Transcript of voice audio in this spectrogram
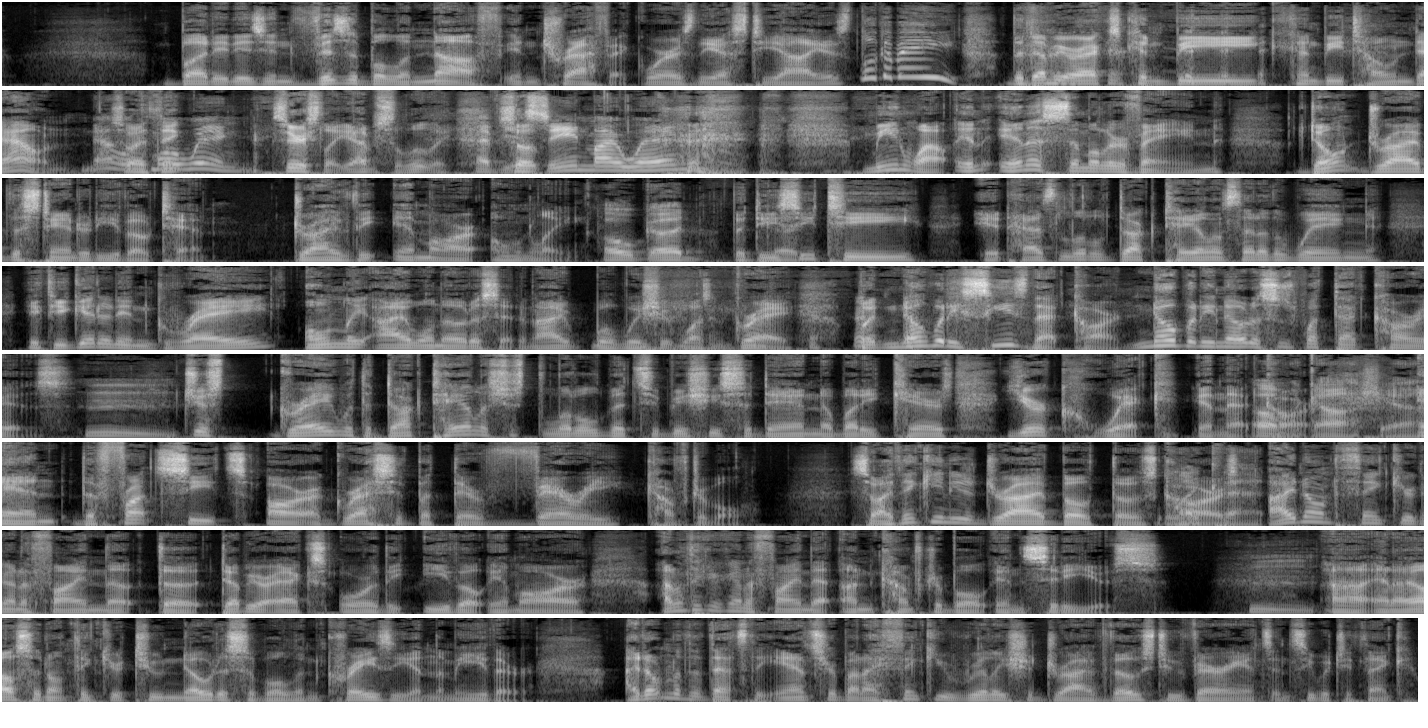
But it is invisible enough in traffic, whereas the STI is look at me. The WRX can be can be toned down. Now so I think more wing. seriously, absolutely. Have so, you seen my wing? Meanwhile, in, in a similar vein, don't drive the standard Evo 10. Drive the MR only. oh, good. The DCT, it has a little duck tail instead of the wing. If you get it in gray, only I will notice it, and I will wish it wasn't gray. but nobody sees that car. Nobody notices what that car is. Hmm. Just gray with the duck tail. It's just a little Mitsubishi sedan. Nobody cares. You're quick in that Oh car. my gosh, yeah. And the front seats are aggressive, but they're very comfortable. So I think you need to drive both those cars. that. I don't think you're going to find the, the WRX or the Evo MR. I don't think you're going to find that uncomfortable in city use. Hmm. Uh, and I also don't think you're too noticeable and crazy in them either. I don't know that that's the answer, but I think you really should drive those two variants and see what you think.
